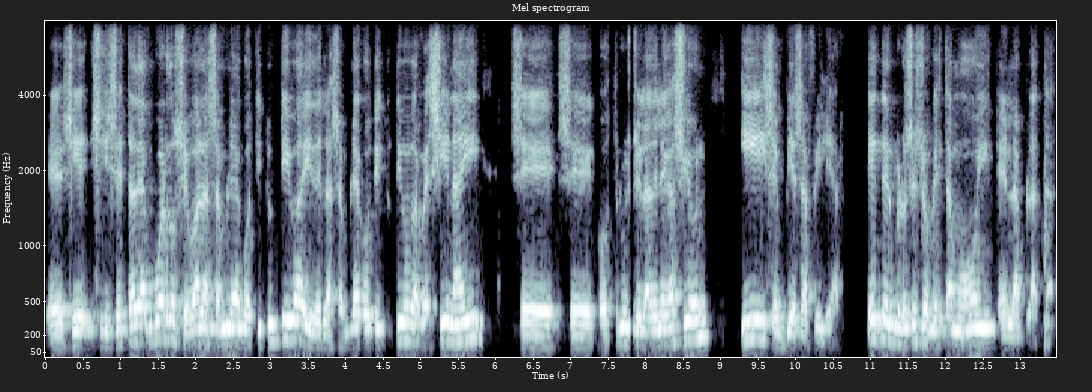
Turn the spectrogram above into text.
Eh, si, se está de acuerdo, se va a la Asamblea Constitutiva y de la Asamblea Constitutiva recién ahí se, construye la delegación y se empieza a afiliar. Este es el proceso que estamos hoy en La Plata.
